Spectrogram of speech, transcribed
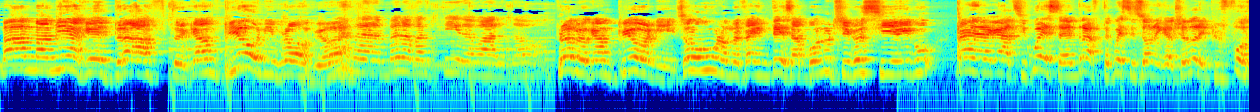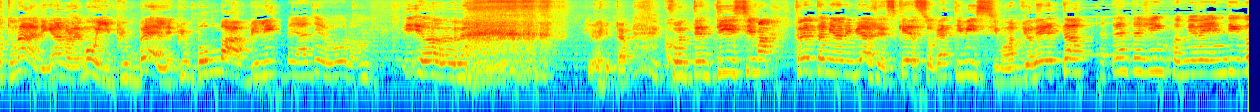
Mamma mia che draft! Campioni proprio, eh! Una bella partita, guarda. oh. Proprio campioni! Solo uno mi fa intesa Bonucci con Sirigu. Bene ragazzi, questo è il draft, questi sono i calciatori più fortunati che hanno le mogli più belle, più bombabili. Beati loro. Io... Violetta contentissima. 30.000 mi piace, scherzo cattivissimo a Violetta. A 35 mi vendico.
